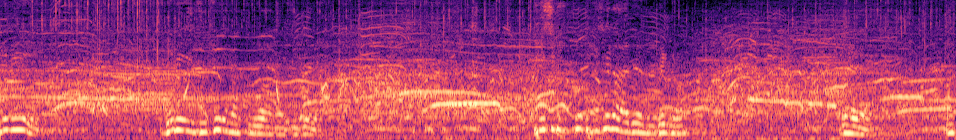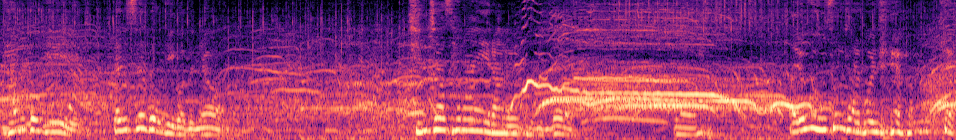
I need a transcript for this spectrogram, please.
물을, 물을 저쪽에 놔두고 와가지고 다시 갖고 다시 가야 되는데 그럼? 네. 아 다음 곡이 댄스곡이거든요. 진짜 사나이라는 곡인데 네. 아 여기 웃음 잘 보이네요. 네.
